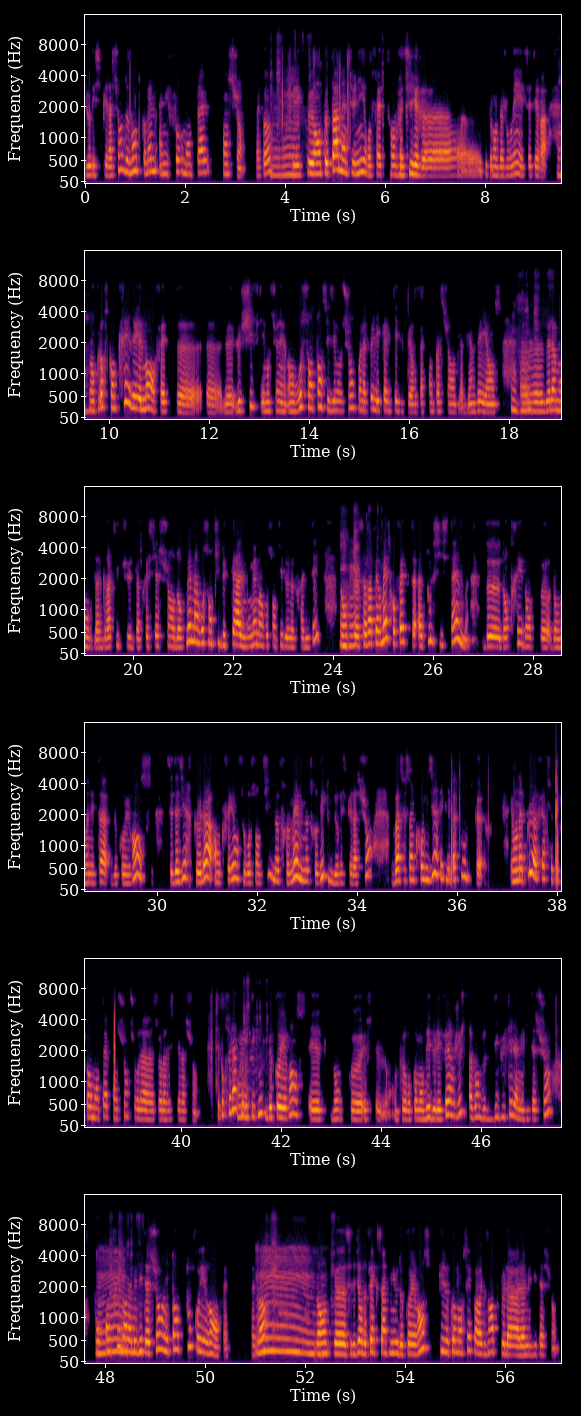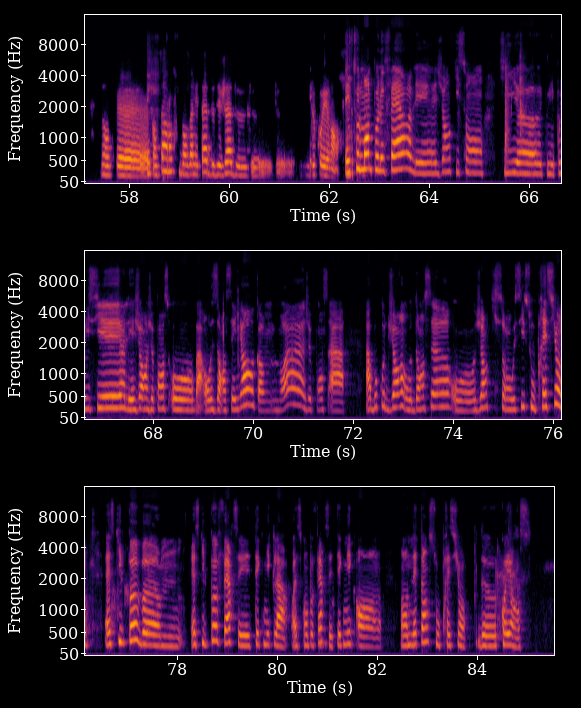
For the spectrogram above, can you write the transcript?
respiration demande quand même un effort mental conscient. D'accord? Mmh. Et qu'on ne peut pas maintenir, en fait, on va dire, euh, tout au long de la journée, etc. Mmh. Donc, lorsqu'on crée réellement, en fait, euh, euh, le, shift émotionnel, en ressentant ces émotions qu'on appelle les qualités du cœur, de la compassion, de la bienveillance, mmh. de l'amour, de la gratitude, de l'appréciation, donc même un ressenti de calme ou même un ressenti de neutralité, donc ça va permettre, en fait, à tout le système d'entrer donc, dans un état de cohérence c'est-à-dire que là, en créant ce ressenti, notre même notre rythme de respiration va se synchroniser avec les battements de cœur. Et on n'a plus à faire cet effort mental conscient sur la, sur la respiration. C'est pour cela que les techniques de cohérence, et donc, euh, on peut recommander de les faire juste avant de débuter la méditation pour entrer dans la méditation en étant tout cohérent en fait. D'accord? Donc, euh, c'est-à-dire de faire 5 minutes de cohérence, puis de commencer par exemple la, la méditation. Donc, euh, comme ça, on entre dans un état de, déjà de, de, cohérence. Et tout le monde peut le faire, les gens qui sont, qui, euh, les policiers, les gens, je pense aux, bah, aux enseignants comme moi, je pense à, à, beaucoup de gens, aux danseurs, aux gens qui sont aussi sous pression. Est-ce qu'ils peuvent, euh, est-ce qu'ils peuvent faire ces techniques-là? Est-ce qu'on peut faire ces techniques en, en étant sous pression de cohérence?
